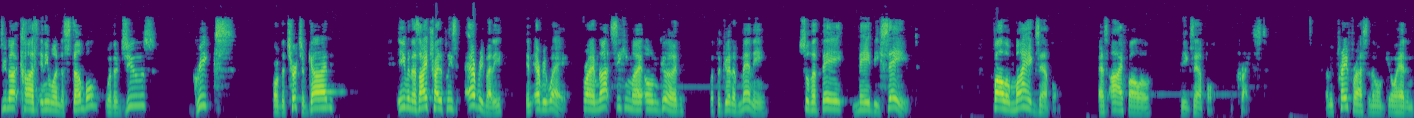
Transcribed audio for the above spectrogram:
Do not cause anyone to stumble, whether Jews, Greeks, or the church of God, even as I try to please everybody in every way. For I am not seeking my own good, but the good of many, so that they may be saved. Follow my example as I follow the example of Christ. Let me pray for us and then we'll go ahead and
